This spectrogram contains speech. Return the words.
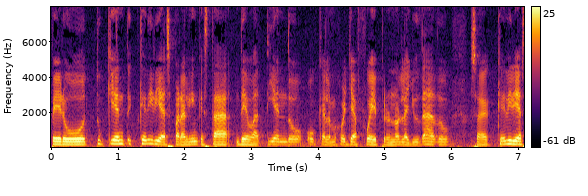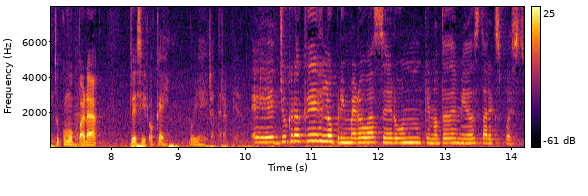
Pero tú, quién, ¿qué dirías para alguien que está debatiendo o que a lo mejor ya fue pero no le ha ayudado? O sea, ¿qué dirías tú como para decir, ok, voy a ir a terapia? Eh, yo creo que lo primero va a ser un que no te dé miedo estar expuesto.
